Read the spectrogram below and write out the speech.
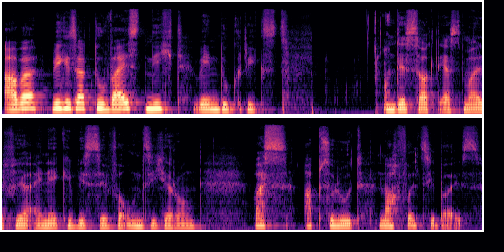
Aber wie gesagt, du weißt nicht, wen du kriegst. Und das sorgt erstmal für eine gewisse Verunsicherung. was absolut nachvollziehbar ist.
